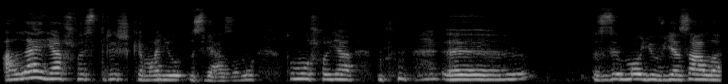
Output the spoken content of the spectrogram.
але я щось трішки маю зв'язано. Тому що я е, зимою в'язала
